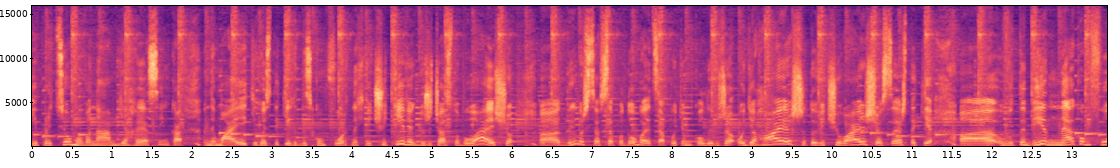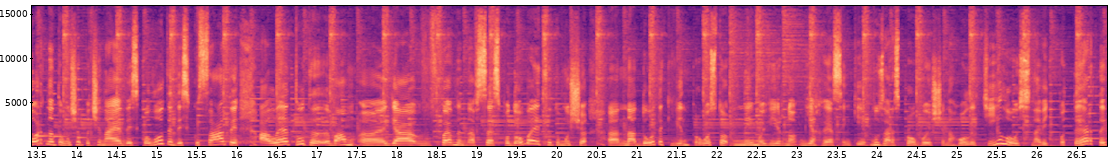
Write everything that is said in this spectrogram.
і при цьому вона м'ягесенька. Немає якихось таких дискомфортних відчуттів, як дуже часто буває, що е, дивишся, все подобається. А потім, коли вже одягаєш, то відчуваєш, що все ж таки тобі некомфортно, тому що починає десь колоти, десь кусати. Але тут е, вам я впевнена, все сподобається, тому що на дотик він просто неймовірно м'ягесенький. Ну зараз пробую ще на голе тіло, ось навіть потерти.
